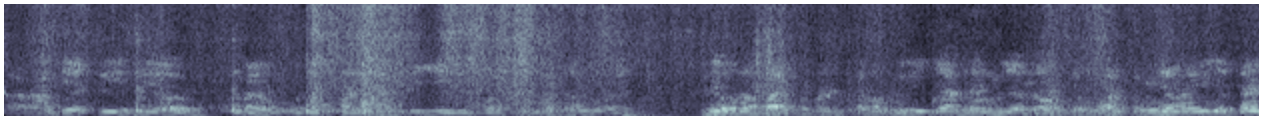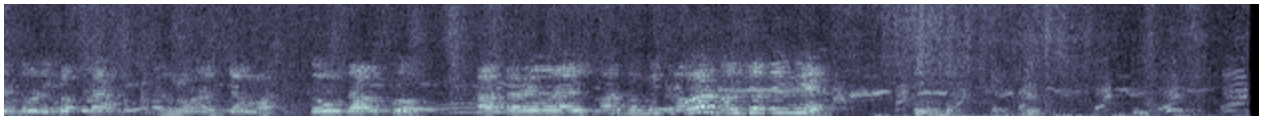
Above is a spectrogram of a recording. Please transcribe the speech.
તો બેટરી છે લે ભાઈ કપડા પેલો ભૂલી ગયા લઈને છે વાર તો અહીંયા આવી ગયા, ત્રણ જોડી કપડા અને મોરો ચામા તો હું જાઉં છું. તો રેવર આવીશ પાછો, મિત્રો, હો જોઈજો તમે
